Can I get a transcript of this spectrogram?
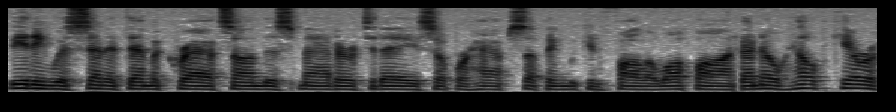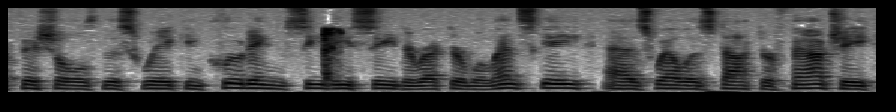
meeting with Senate Democrats on this matter today, so perhaps something we can follow up on. I know healthcare officials this week, including CDC Director Walensky, as well as Dr. Fauci,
